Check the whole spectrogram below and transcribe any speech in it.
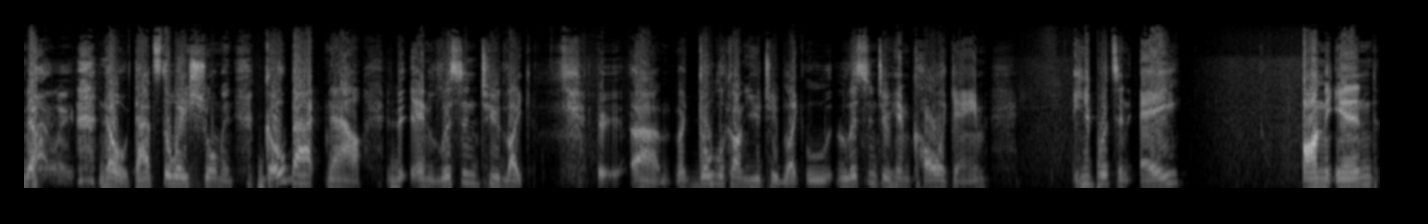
No. No, that's the way Shulman. Go back now and listen to like, um, like go look on YouTube. Like l- listen to him call a game. He puts an A on the end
